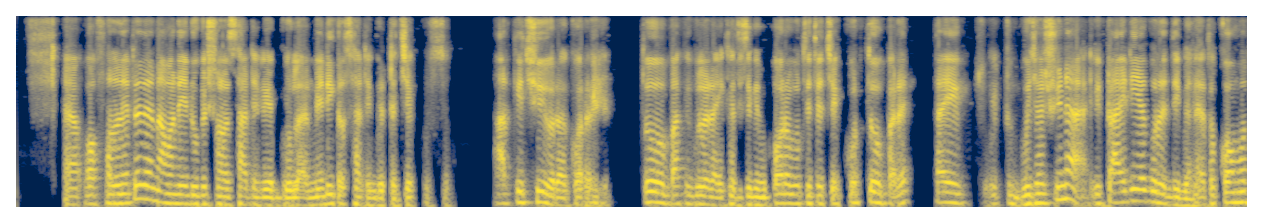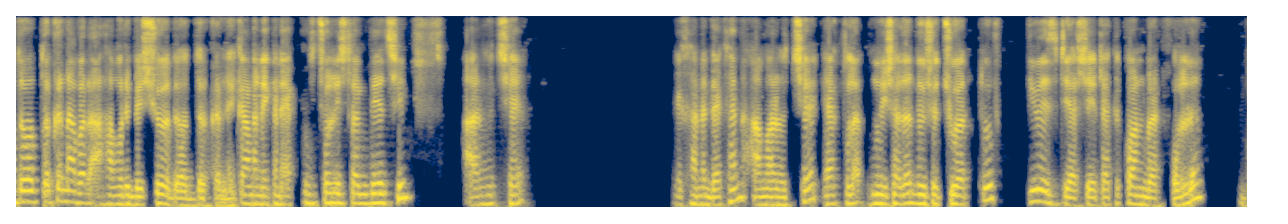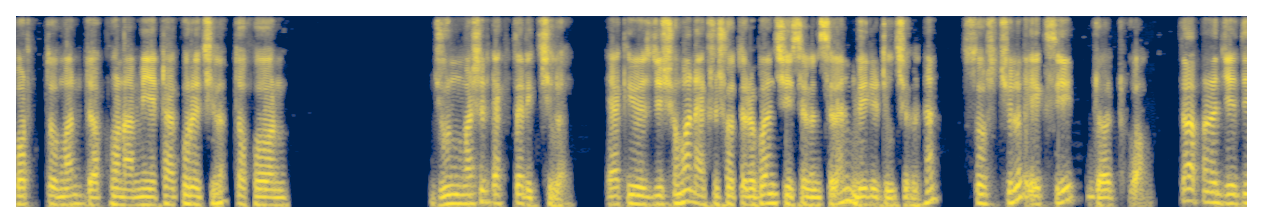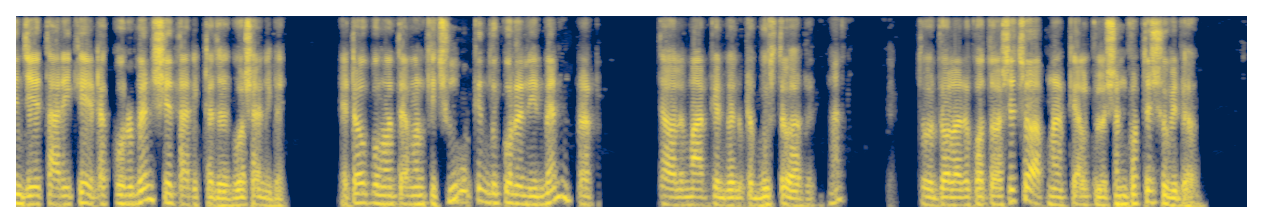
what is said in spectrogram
offer letter and আমার এডুকেশনাল সার্টিফিকেটগুলো আর মেডিকেল সার্টিফিকেটটা চেক করছে। আর কিছুই ওরা করে তো বাকিগুলো রাইখা দিচ্ছে কিন্তু পরবর্তীতে চেক করতেও পারে। তাই একটু একটু বুঝাশুই না, একটু আইডিয়া করে দিবেন। এত কমও দেওয়ার দরকার না, আবার আহামরি বেশিও দেওয়ার দরকার নেই। কারণ এখানে এক কোটি চল্লিশ লাখ দিয়েছি। আর হচ্ছে, এখানে দেখেন, আমার হচ্ছে এক লাখ উনিশ হাজার দুইশো চুয়াত্তর ইউএসডি আসে এটাকে কনভার্ট করলে। বর্তমান যখন আমি এটা করেছিলাম, তখন জুন মাসের এক তারিখ ছিল। এক ইউএসডি সমান একশো সতেরো পয়েন্ট থ্রি সেভেন সেভেন ছিল হ্যাঁ? সোর্স ছিল এক্সি ডট কম তো আপনারা যেদিন যে তারিখে এটা করবেন, সে তারিখটা just বসায় নেবেন। এটাও কোনো তেমন কিছু কিন্তু করে নিবেন তাহলে মার্কেট ভ্যালুটা বুঝতে পারবেন হ্যাঁ? তো ডলারে কত আসেছো আপনার ক্যালকুলেশন করতে সুবিধা হবে।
